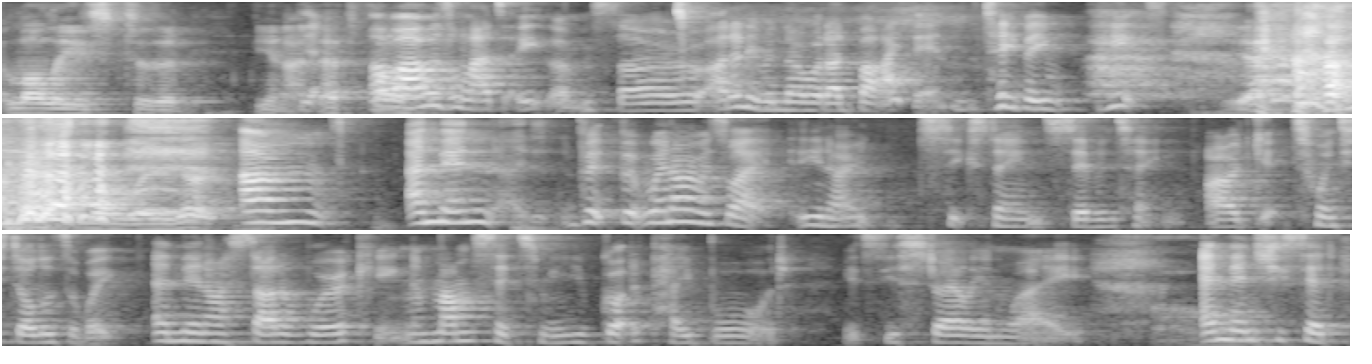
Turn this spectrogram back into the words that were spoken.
lollies to the, you know, Yeah. that's Oh. I wasn't allowed to eat them, so I don't even know what I'd buy then. TV hits. Yeah, well, there you go. Um, and then, but, but when I was like, you know, 16, 17, I would get $20 a week. And then I started working, and mum said to me, You've got to pay board. It's the Australian way. And then oh. she said,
